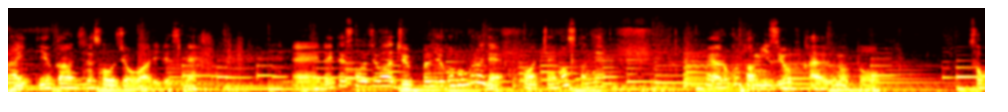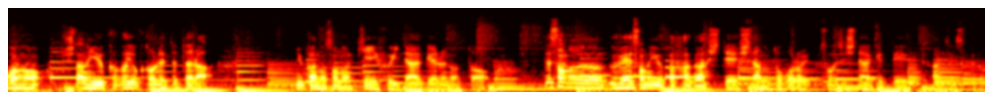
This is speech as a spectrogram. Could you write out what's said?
はいっていう感じで掃除終わりですね。えー、大体掃除は10分15分ぐらいで終わっちゃいますかね。やることは水容器変えるのとそこの下の床が汚れてたら床のその木拭いてあげるのと。でその上その床剥がして下のところ掃除してあげてって感じですけど。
